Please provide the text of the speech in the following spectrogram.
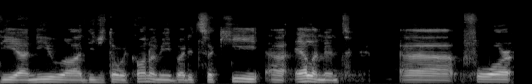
the uh, new uh, digital economy, but it's a key uh, element uh, for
